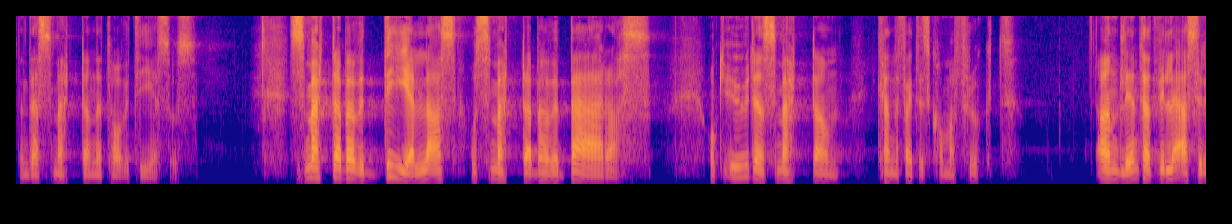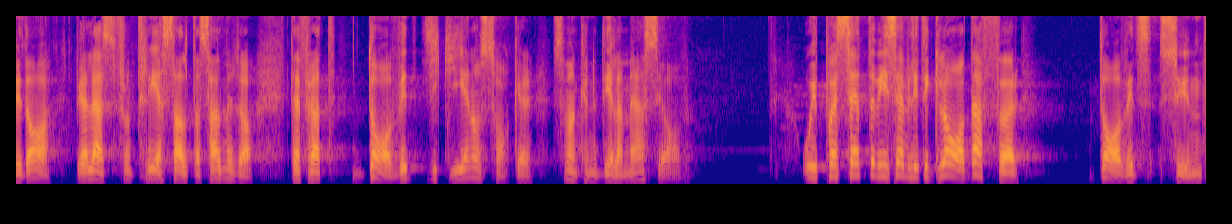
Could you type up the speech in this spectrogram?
Den där smärtan tar vi till Jesus. Smärta behöver delas och smärta behöver bäras. Och ur den smärtan kan det faktiskt komma frukt. Anledningen till att vi läser idag, vi har läst från tre salta idag, därför att David gick igenom saker som han kunde dela med sig av. Och på ett sätt och vis är vi lite glada för Davids synd,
